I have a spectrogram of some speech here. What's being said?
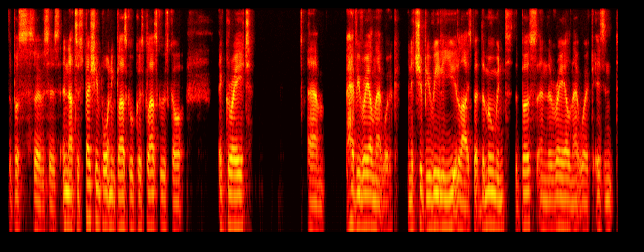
the bus services. And that's especially important in Glasgow because Glasgow's got a great um, heavy rail network and it should be really utilized. But at the moment, the bus and the rail network isn't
